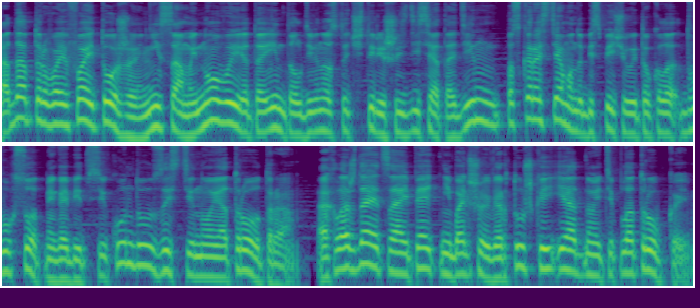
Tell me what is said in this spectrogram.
Адаптер Wi-Fi тоже не самый новый, это Intel 9461, по скоростям он обеспечивает около 200 мегабит в секунду за стеной от роутера. Охлаждается i5 небольшой вертушкой и одной теплотрубкой.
